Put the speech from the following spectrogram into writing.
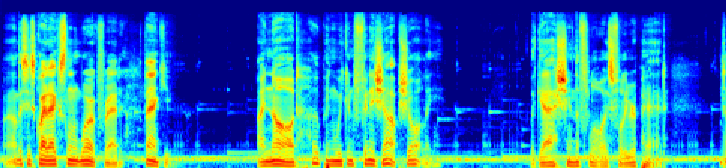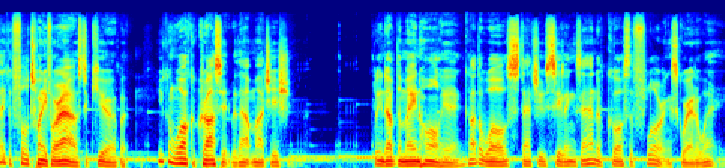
Well, this is quite excellent work, Fred. Thank you. I nod, hoping we can finish up shortly. The gash in the floor is fully repaired. It'll take a full 24 hours to cure, but you can walk across it without much issue. Cleaned up the main hall here, got the walls, statues, ceilings, and of course the flooring squared away.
